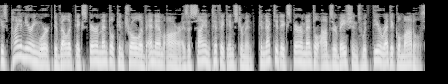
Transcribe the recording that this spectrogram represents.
His pioneering work developed experimental control of NMR as a scientific instrument, connected experimental observations with theoretical models,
